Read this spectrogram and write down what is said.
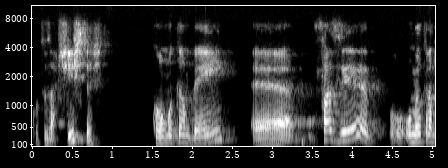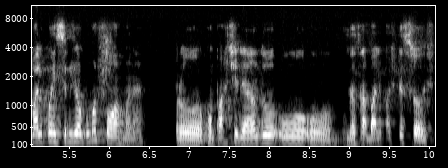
Outros artistas, como também é, fazer o, meu trabalho conhecido de alguma forma, né? Pro, compartilhando o, o, o, meu trabalho com as pessoas.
